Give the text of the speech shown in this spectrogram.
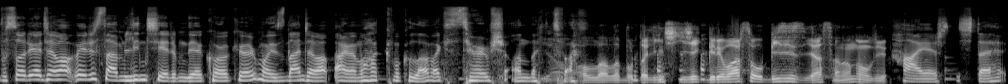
Bu soruya cevap verirsem linç yerim diye korkuyorum. O yüzden cevap vermeme hakkımı kullanmak istiyorum şu anda ya lütfen. Allah Allah burada linç yiyecek biri varsa o biziz ya. Sana ne oluyor? Hayır işte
